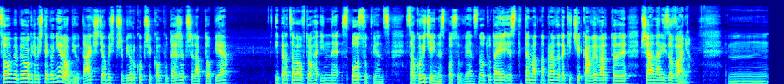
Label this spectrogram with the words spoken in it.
co by było, gdybyś tego nie robił, tak? Siedziałbyś przy biurku, przy komputerze, przy laptopie i pracował w trochę inny sposób, więc całkowicie inny sposób, więc no tutaj jest temat naprawdę taki ciekawy, warty przeanalizowania. Mm,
